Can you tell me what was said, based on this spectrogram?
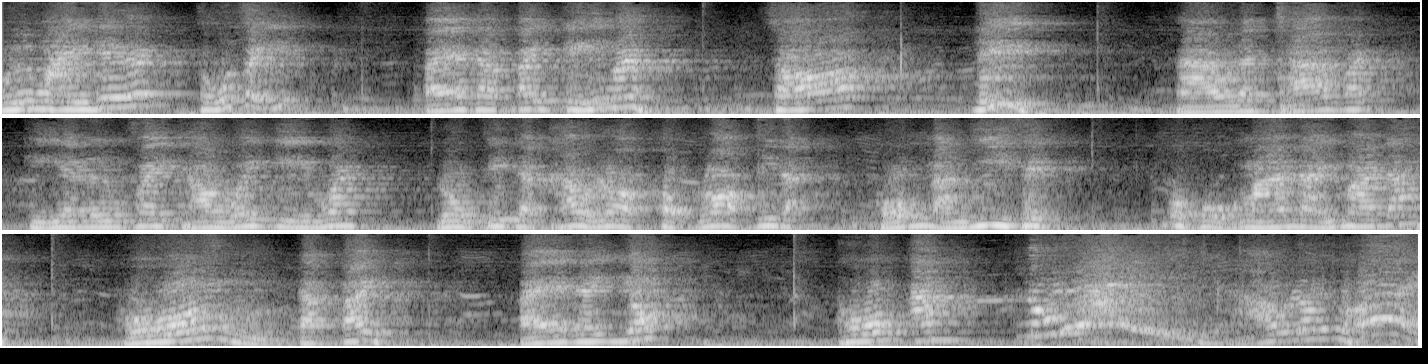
มือใหม่เนี่ยนะสูสีแปกับไปกี่มาสองดีเอาละช้าไว้กี่อย่าลืมไฟเข่าไว้กี่ว้ลูกที่จะเข้ารอบตกรอบนี่แหละโค้งหลังยี่สิบโอ้โห มาไหนมาได้โค้งกลับไป ไปนายกโค้งอัมด้วยเอาลงเฮ้ย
